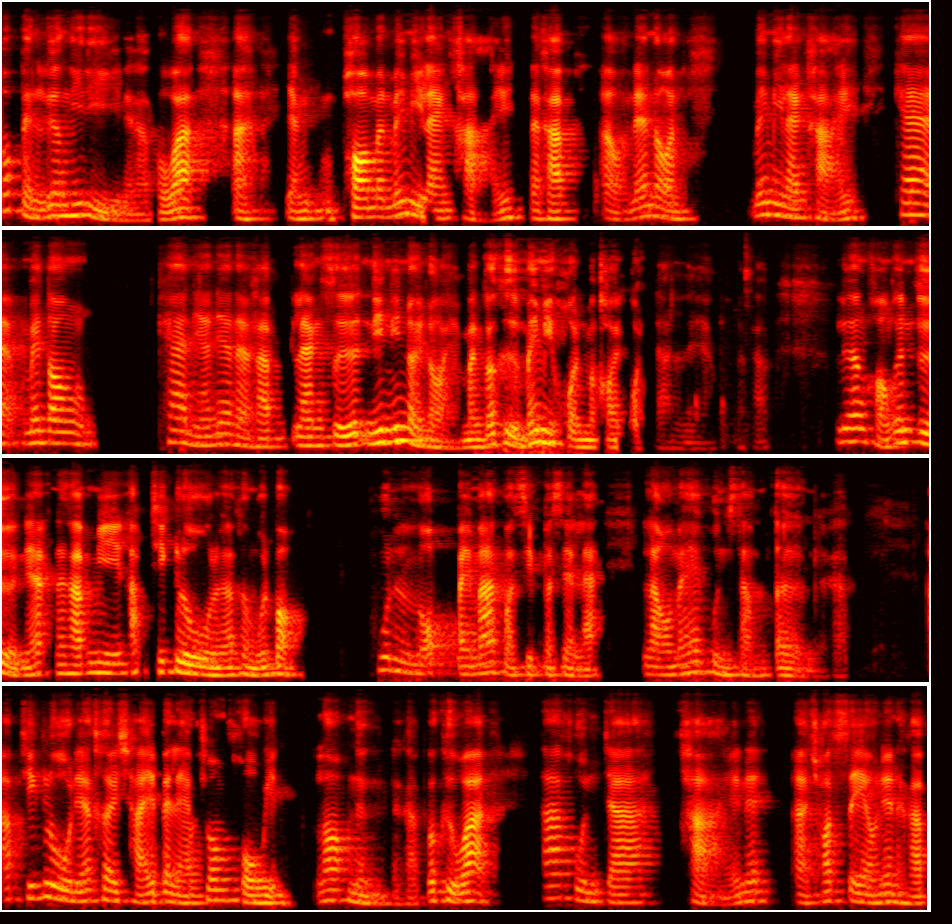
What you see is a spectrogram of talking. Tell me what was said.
ก็เป็นเรื่องที่ดีนะครับ เพราะว่าอะอย่างพอมันไม่มีแรงขายนะครับอ้าวแน่นอนไม่มีแรงขาย แค่ไม่ต้องแค่นี้เนี่ยนะครับ แรงซื้อนิดๆหน่อยๆ มันก็คือไม่มีคนมาคอยกดดันแล้วนะครับ เรื่องของอื่นๆเนี่ยนะครับ มี Uptick Rule นะครับสมมุติบอกหุ้นลบไปมากกว่า 10%แล้ว เราไม่ให้คุณซ้ำเติมนะครับ Uptick Rule เนี้ยเคยใช้ไปแล้วช่วงโควิดรอบหนึ่งนะครับ ก็คือว่าถ้าคุณจะ ขายเนี่ยอ่า Short Sale เนี่ยนะครับ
